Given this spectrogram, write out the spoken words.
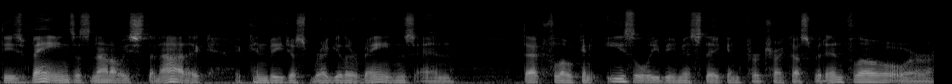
these veins. It's not always stenotic. It can be just regular veins, and that flow can easily be mistaken for tricuspid inflow or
